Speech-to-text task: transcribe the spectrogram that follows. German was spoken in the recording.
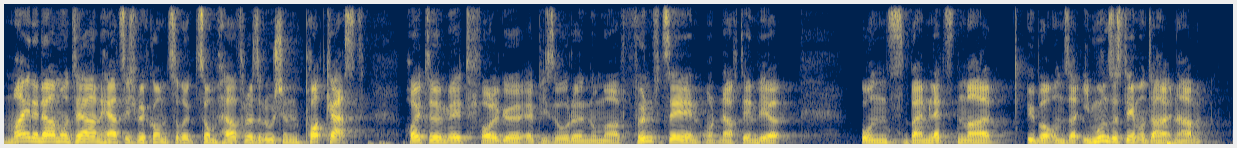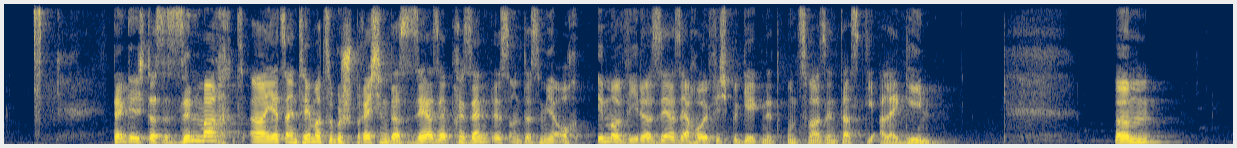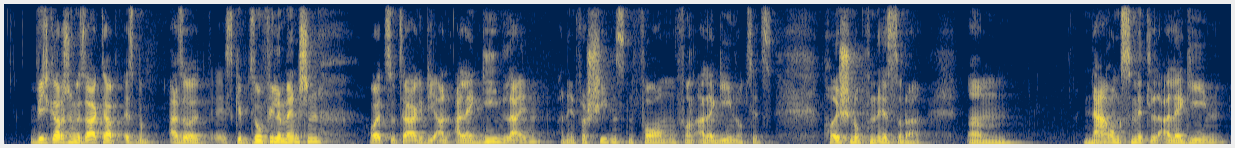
Meine Damen und Herren, herzlich willkommen zurück zum Health Resolution Podcast. Heute mit Folge Episode Nummer 15 und nachdem wir uns beim letzten Mal über unser Immunsystem unterhalten haben, denke ich, dass es Sinn macht, äh, jetzt ein Thema zu besprechen, das sehr, sehr präsent ist und das mir auch immer wieder sehr, sehr häufig begegnet. Und zwar sind das die Allergien. Ähm, wie ich gerade schon gesagt habe, es, also, es gibt so viele Menschen heutzutage, die an Allergien leiden, an den verschiedensten Formen von Allergien, ob es jetzt Heuschnupfen ist oder ähm, Nahrungsmittelallergien,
